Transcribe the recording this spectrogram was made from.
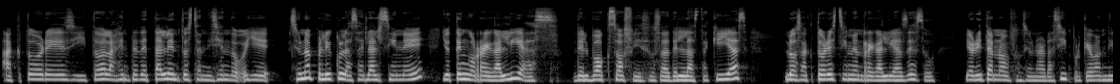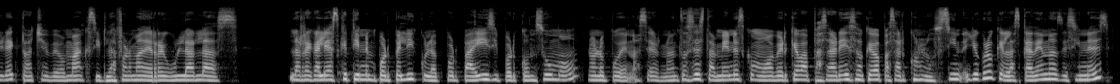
actores y toda la gente de talento están diciendo, oye, si una película sale al cine, yo tengo regalías del box office, o sea, de las taquillas, los actores tienen regalías de eso. Y ahorita no va a funcionar así porque van directo a HBO Max y la forma de regular las, las regalías que tienen por película, por país y por consumo, no lo pueden hacer, ¿no? Entonces también es como a ver qué va a pasar eso, qué va a pasar con los cines. Yo creo que las cadenas de cines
